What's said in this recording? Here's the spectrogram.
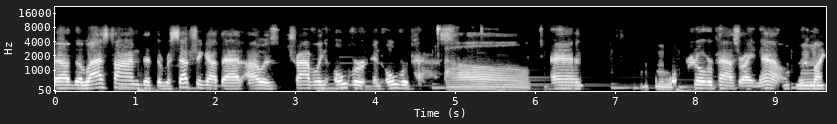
Uh, the last time that the reception got bad, I was traveling over an overpass, Oh. and Mhm. over an overpass right now, Mhm. like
